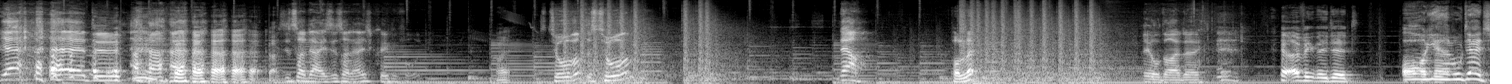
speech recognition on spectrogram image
Yeah, dude. he's inside now. He's inside now. He's creeping forward. Right. There's two of them. There's two of them. Now. Pull it. They all died, eh? I think they did. Oh, yeah, they're all dead.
